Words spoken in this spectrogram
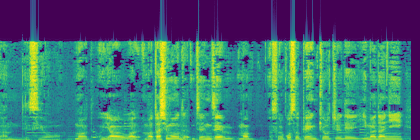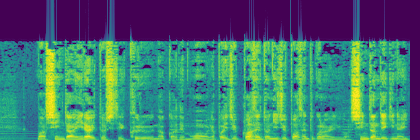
なんですよ。まあいや、わ私も全然、まあ、それこそ勉強中でいまだに、まあ、診断依頼として来る中でもやっぱり10%、はい。20%ぐらいは診断できない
